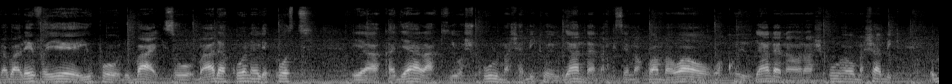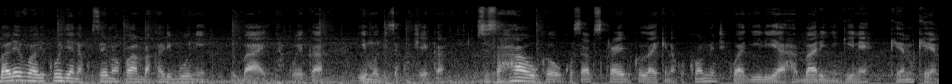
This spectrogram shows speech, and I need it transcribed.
Baba Levo yeye yupo Dubai, so baada ya kuona ile post ya Kajala akiwashukuru mashabiki wa Uganda na akisema kwamba wao wako Uganda na wanawashukuru hao mashabiki, Baba Levo alikuja na kusema kwamba karibuni Dubai na kuweka emoji za kucheka. Usisahau kusubscribe, kulike na kucomment kwa ajili ya habari nyingine kemkem.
